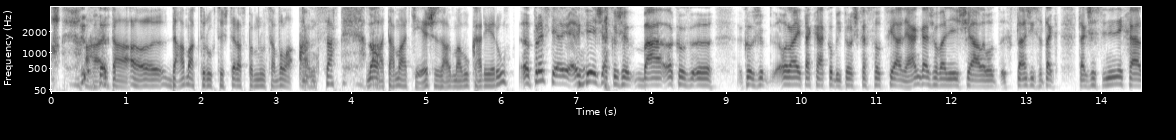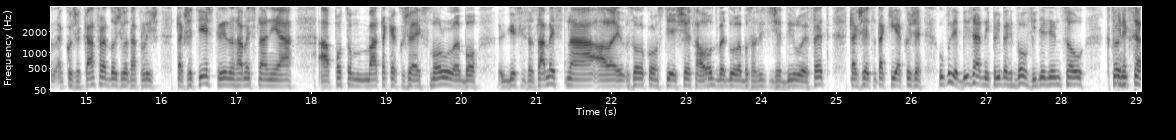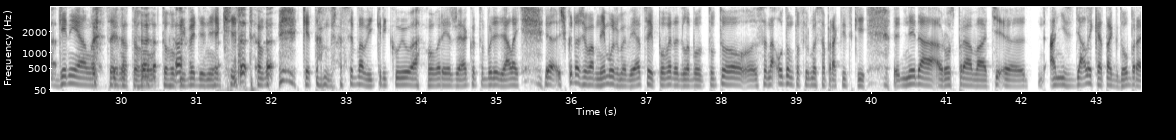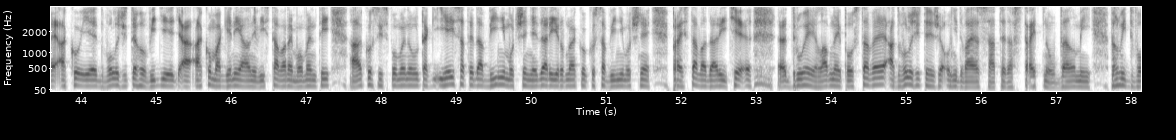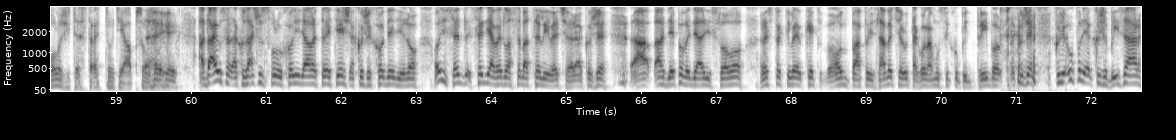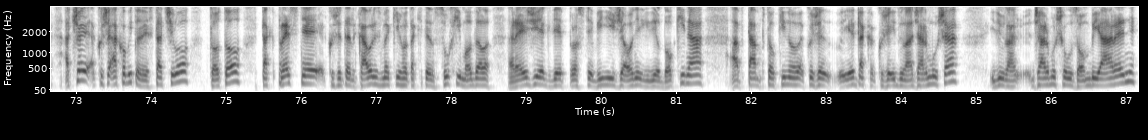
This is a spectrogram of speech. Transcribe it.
Holapa. A tá uh, dáma, ktorú chceš teraz spomenúť, sa volá Ansa. No. A tá má tiež zaujímavú kariéru. E, Presne, e, tiež akože má, ako, e, akože ona je taká akoby troška sociálne angažovanejšia, alebo snaží sa tak, takže si nenechá akože kafrať do života príliš, takže tiež strieda zamestnania a potom má tak akože aj smolu, lebo kde si sa zamestná, ale z okolností je šéfa odvedu, lebo sa zistí, že dealuje FED, takže je to taký akože úplne bizarný príbeh dvoch vydedencov, ktorí Inak sa... geniálna scéna toho, toho vyvedenia, keď tam, keď tam na seba vykrikujú a hovoria, že ako to bude ďalej. Škoda, že vám nemôžeme viacej povedať, lebo tuto sa na, o tomto filme sa prakticky nedá rozprávať e, ani zďaleka tak dobre, ako je dôležité ho vidieť a ako má geniálne vystávané momenty. A ako si spomenul, tak jej sa teda výnimočne nedarí, rovnako ako sa výnimočne prestáva dariť e, druhej hlavnej postave a dôležité je, že oni dvaja sa teda stretnú. Veľmi, veľmi dôležité stretnutie absolútne. Hej, hej. A dajú sa, ako začnú spolu chodiť, ale to je tiež akože chodenie, no. Oni sed, sedia vedľa seba celý večer, akože a, a nepovedia ani slovo, respektíve keď on má prísť na večeru, tak ona musí kúpiť príbor. Akože, akože úplne akože bizár. A čo je, akože ako by to nestačilo, toto, tak presne akože ten Kaurismäkiho, taký ten suchý model réžie, kde proste vidí, že oni idú do kina a tam to kino, akože jednak akože idú na Jarmuša, idú na Jarmušovú zombiáreň,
